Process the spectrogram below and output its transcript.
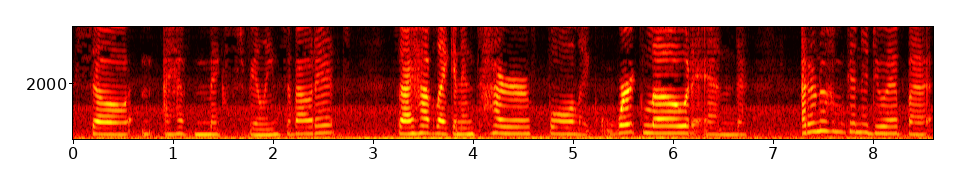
so I have mixed feelings about it. So I have like an entire full like workload and I don't know how I'm gonna do it but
